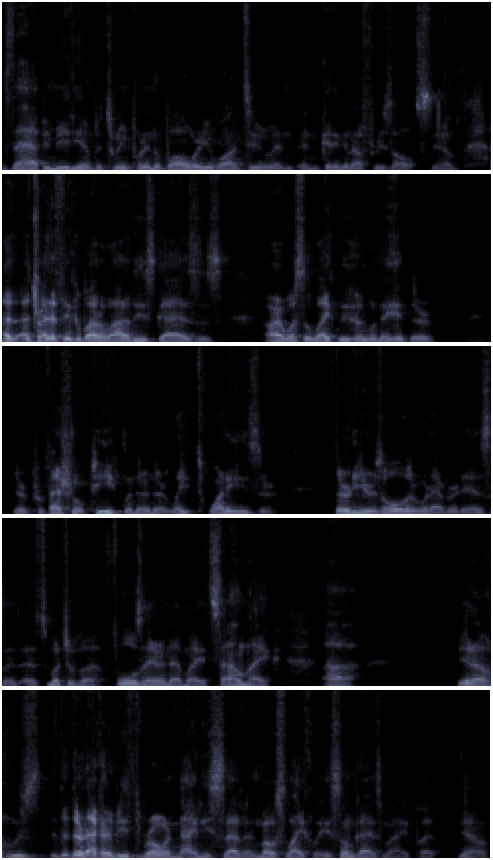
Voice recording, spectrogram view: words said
is the happy medium between putting the ball where you want to and, and getting enough results. You know, I, I try to think about a lot of these guys as, all right, what's the likelihood when they hit their their professional peak when they're in their late 20s or 30 years old or whatever it is as much of a fool's errand that might sound like Uh, you know, who's they're not going to be throwing 97, most likely. Some guys might, but you know,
